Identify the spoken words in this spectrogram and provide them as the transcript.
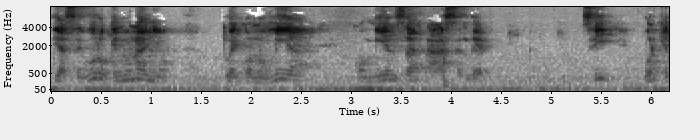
te aseguro que en un año tu economía comienza a ascender. Sí, porque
